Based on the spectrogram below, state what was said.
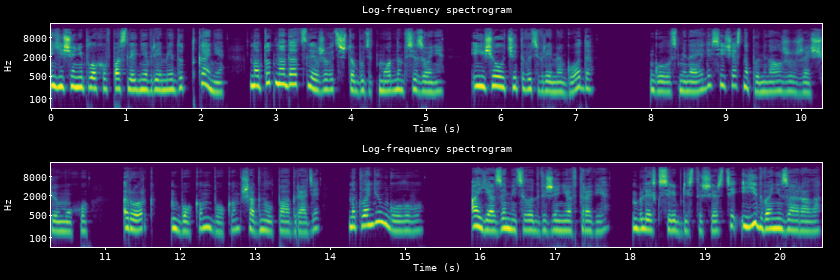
Еще неплохо в последнее время идут ткани, но тут надо отслеживать, что будет модным в сезоне. И еще учитывать время года. Голос Минаэля сейчас напоминал жужжащую муху. Рорк боком-боком шагнул по ограде, наклонил голову. А я заметила движение в траве, блеск серебристой шерсти и едва не заорала.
